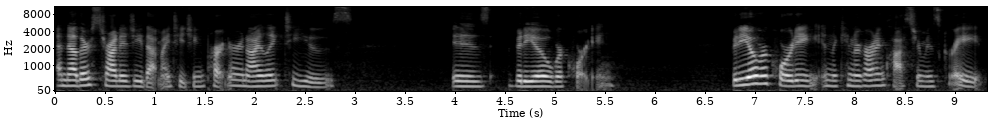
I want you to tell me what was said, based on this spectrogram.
another strategy that my teaching partner and I like to use is video recording. Video recording in the kindergarten classroom is great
